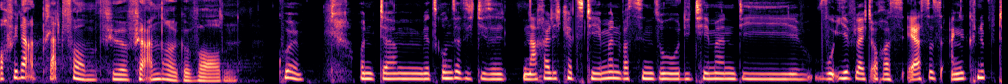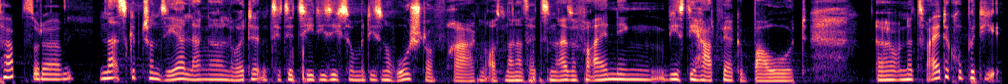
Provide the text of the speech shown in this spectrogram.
auch wie eine Art Plattform für, für andere geworden. Cool. Und ähm, jetzt grundsätzlich diese Nachhaltigkeitsthemen, was sind so die Themen, die, wo ihr vielleicht auch als erstes angeknüpft habt? Oder? Na, es gibt schon sehr lange Leute im CCC, die sich so mit diesen Rohstofffragen auseinandersetzen. Also vor allen Dingen, wie ist die Hardware gebaut? Äh, und eine zweite Gruppe, die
